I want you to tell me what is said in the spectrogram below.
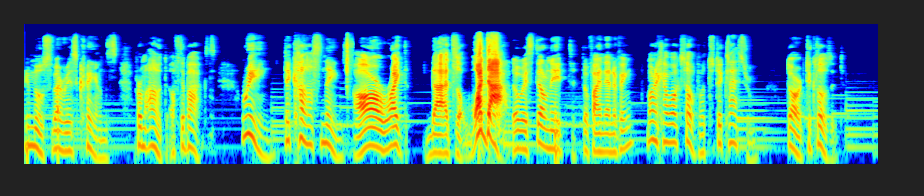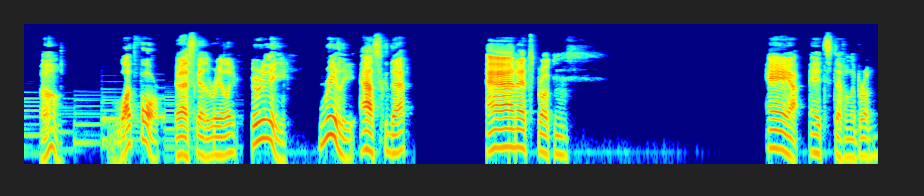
removes various crayons from out of the box, reading the colors names. Alright, that's one down! Do we still need to find anything? Monika walks over to the classroom door to close it. Oh. What for? You ask that really? You really, really ask that? And it's broken. Yeah, it's definitely broken.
